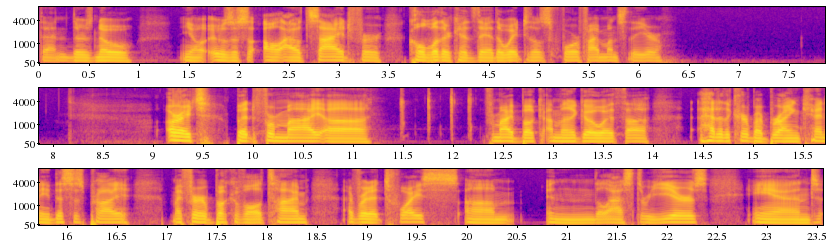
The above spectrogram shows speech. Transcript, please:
Then there's no, you know, it was just all outside for cold weather kids. They had to wait to those four or five months of the year. All right, but for my uh, for my book, I'm gonna go with uh, Ahead of the Curve by Brian Kenny. This is probably my favorite book of all time. I've read it twice um, in the last three years, and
